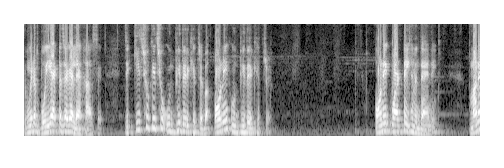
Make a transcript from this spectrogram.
এবং এটা বইয়ে একটা জায়গায় লেখা আছে যে কিছু কিছু উদ্ভিদের ক্ষেত্রে বা অনেক উদ্ভিদের ক্ষেত্রে অনেক ওয়ার্ডটা এখানে দেয় নেই। মানে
